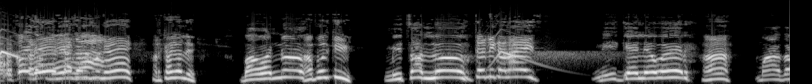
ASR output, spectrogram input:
अरे काय झालं म्हणे? अरे काय झालं? भावांनो हा बोल की. मी चाललो. कुठं निघालाय मी गेल्यावर हा. माझा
